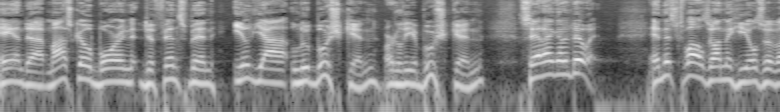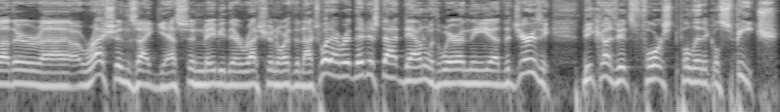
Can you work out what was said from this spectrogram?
and uh, Moscow born defenseman Ilya Lubushkin, or Lyabushkin, said, I'm going to do it. And this falls on the heels of other uh, Russians, I guess, and maybe they're Russian Orthodox, whatever. They're just not down with wearing the uh, the jersey because it's forced political speech.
